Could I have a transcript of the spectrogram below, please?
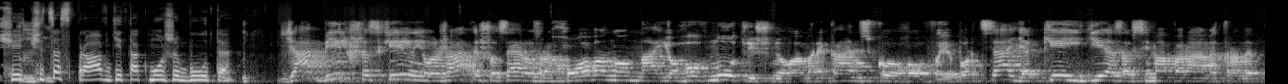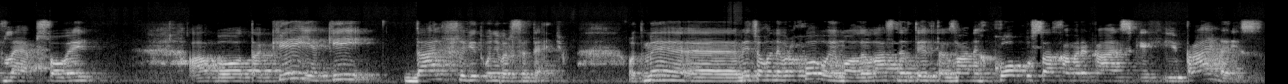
Чи, чи це справді так може бути? Я більше схильний вважати, що це розраховано на його внутрішнього американського виборця, який є за всіма параметрами плепсовий, або такий, який далі від університетів. От ми, е, ми цього не враховуємо, але власне в тих так званих кокусах американських і праймеріс,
